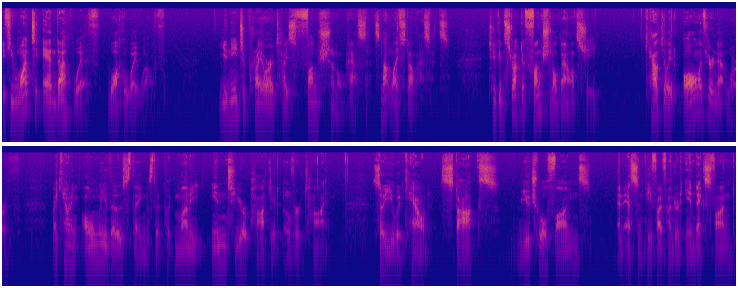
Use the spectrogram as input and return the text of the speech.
If you want to end up with walkaway wealth, you need to prioritize functional assets, not lifestyle assets. To construct a functional balance sheet, calculate all of your net worth by counting only those things that put money into your pocket over time. So you would count stocks, mutual funds, an S&P 500 index fund,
